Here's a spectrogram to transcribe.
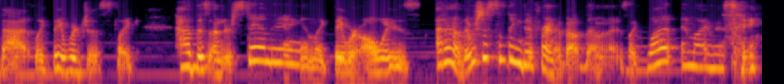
that? Like they were just like had this understanding and like they were always i don't know there was just something different about them. And i was like what am i missing?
